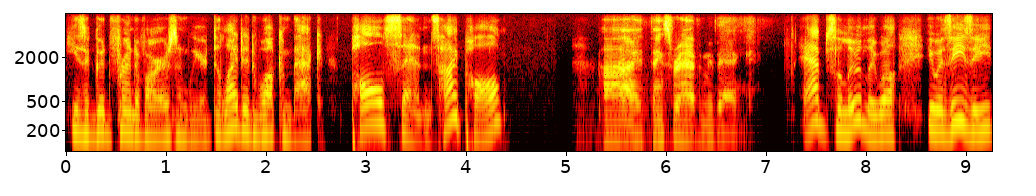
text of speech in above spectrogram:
he's a good friend of ours, and we are delighted to welcome back Paul Senz. Hi, Paul. Hi, thanks for having me back. Absolutely. Well, it was easy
